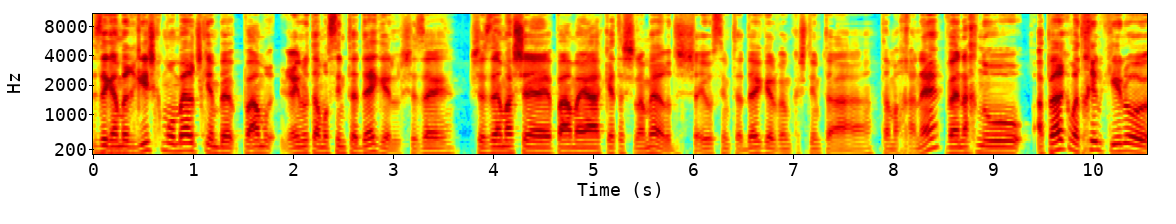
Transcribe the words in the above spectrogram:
זה גם הרגיש כמו מרג' כי הם פעם ראינו אותם עושים את הדגל, שזה, שזה מה שפעם היה הקטע של המרג', שהיו עושים את הדגל והם מקשטים את את המחנה. ואנחנו... הפרק מתחיל כאילו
